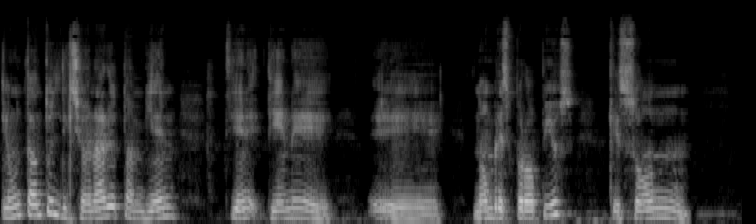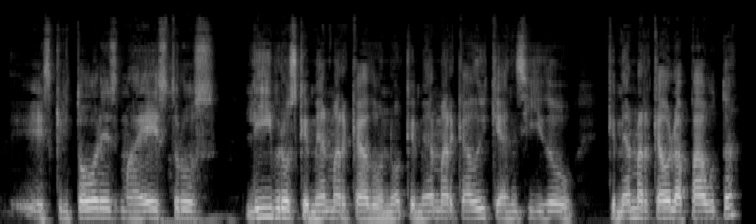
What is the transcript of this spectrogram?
que un tanto el diccionario también tiene, tiene eh, nombres propios que son escritores, maestros, libros que me han marcado, ¿no? Que me han marcado y que han sido, que me han marcado la pauta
